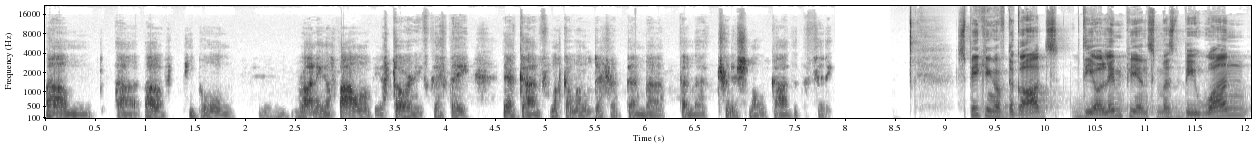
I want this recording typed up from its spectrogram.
um, uh, of people running afoul of the authorities because they their gods look a little different than the than the traditional gods of the city. Speaking of the gods, the Olympians must be one,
